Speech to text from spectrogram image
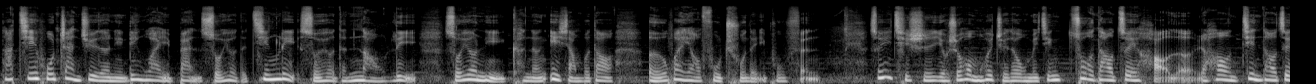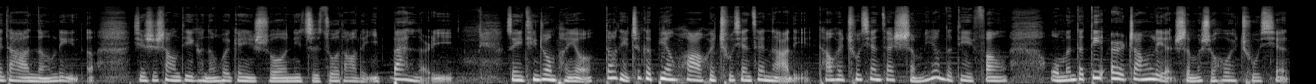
它几乎占据了你另外一半所有的精力、所有的脑力、所有你可能意想不到额外要付出的一部分。所以，其实有时候我们会觉得我们已经做到最好了，然后尽到最大的能力了。其实，上帝可能会跟你说，你只做到了一半而已。所以，听众朋友，到底这个变化会出现在哪里？它会出现在什么样的地方？我们的第二张脸什么时候会出现？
